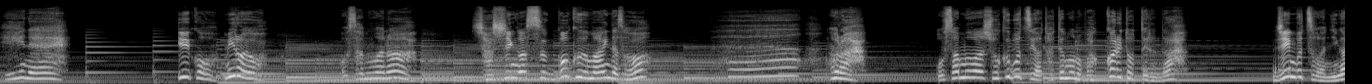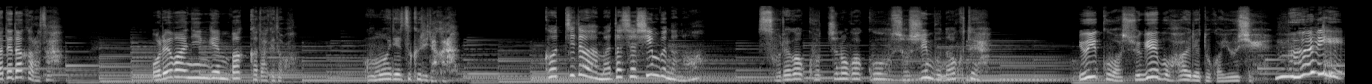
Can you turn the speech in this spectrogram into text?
いいね。いい子見ろよ。おさむはな写真がすっごくうまいんだぞ。へえほらおさむは植物や建物ばっかり撮ってるんだ。人物は苦手だからさ。俺は人間ばっかだけど思い出作りだから。こっちではまた写真部なの？それがこっちの学校写真部なくて。ゆい子は手芸部入れとか言うし。無理。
